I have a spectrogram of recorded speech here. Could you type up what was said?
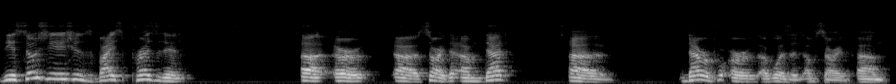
The association's vice president, uh, or uh, sorry, that um, that uh, that report, or uh, was it? I'm sorry. Um,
